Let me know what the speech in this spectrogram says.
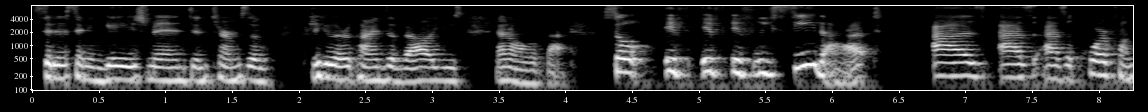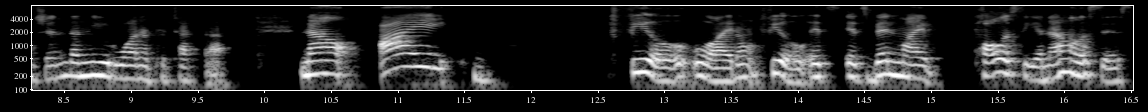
citizen engagement in terms of particular kinds of values and all of that. So if if if we see that as as as a core function then you'd want to protect that. Now i feel well i don't feel. It's it's been my policy analysis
